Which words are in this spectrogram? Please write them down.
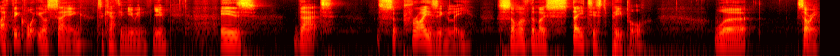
I think what you're saying to Kathy Newman you is that surprisingly some of the most statist people were sorry,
